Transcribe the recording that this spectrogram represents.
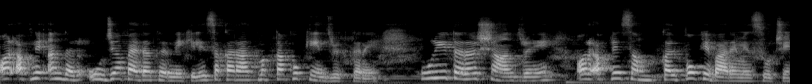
और अपने अंदर ऊर्जा पैदा करने के लिए सकारात्मकता को केंद्रित करें। पूरी तरह शांत रहें और अपने संकल्पों के बारे में सोचें।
